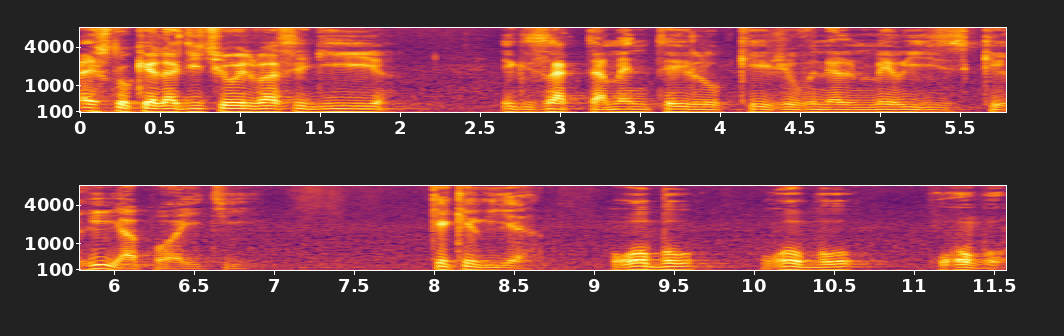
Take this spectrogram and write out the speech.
Esto que él ha dicho, él va a seguir exactamente lo que Jovenel Moïse quería por Haití. ¿Qué quería? Robo, robo, robo.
